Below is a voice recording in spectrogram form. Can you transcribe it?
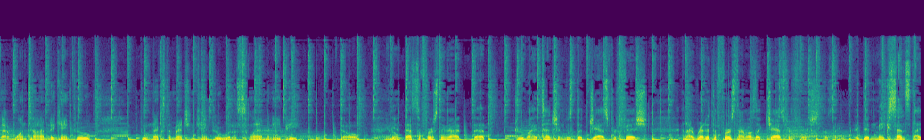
That one time they came through through Next Dimension, came through with a slamming EP. Dope. You know, That's the first thing that that drew my attention was the Jazz for Fish, and I read it the first time. I was like Jazz for Fish. I was like, it didn't make sense. I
